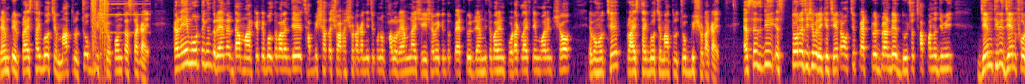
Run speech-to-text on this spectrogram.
র্যামটির প্রাইস থাকবে হচ্ছে মাত্র চব্বিশশো পঞ্চাশ টাকায়। কারণ এই মুহূর্তে কিন্তু র্যামের দাম মার্কেটে বলতে পারেন যে ছাব্বিশ, সাতাশশো, আঠাশশো টাকার নিচে কোনো ভালো র্যাম নাই। সেই হিসাবে কিন্তু প্যাট্রুয়েট র্যাম নিতে পারেন প্রোডাক্ট লাইফ টাইম ওয়ারেন্টি সহ এবং হচ্ছে প্রাইস থাকবে হচ্ছে মাত্র চব্বিশশো টাকায়। এসএসডি স্টোরেজ হিসেবে রেখেছি। এটা হচ্ছে প্যাট্রুয়েট ব্র্যান্ডের দুইশো ছাপ্পান্ন GB Gen three Gen four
